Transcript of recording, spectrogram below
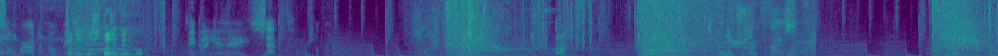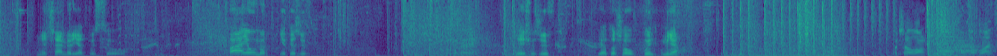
somewhere, I don't know, maybe, Тоже дышь, тоже дышь был. maybe uh, sand or something. Drop, nice. У меня чамбер, я отпустил его. А, я умер! Нет, я жив. Я еще жив. Я отошел. Плынь, у меня. Вышел blinds.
